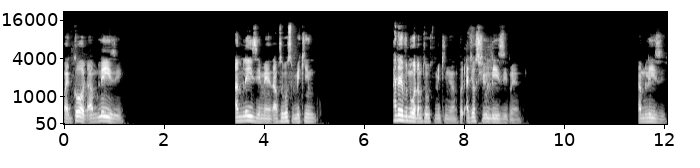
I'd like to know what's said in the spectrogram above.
My God, I'm lazy. I'm lazy, man. I'm supposed to be making. I don't even know what I'm supposed to be making now, but I just feel lazy, man. I'm lazy.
